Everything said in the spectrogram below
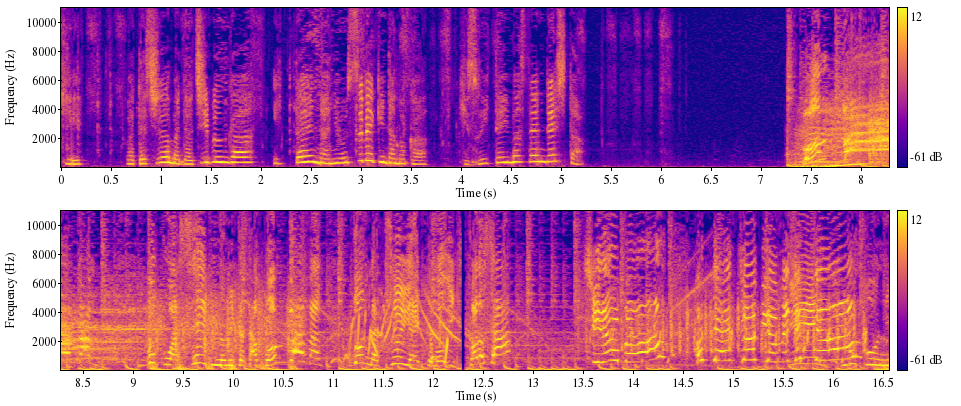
時私はまだ自分が一体何をすべきなのか気づいていませんでした。ボンバーマン！僕は正義の味方ボンバーマン！どんな強い相手も撃ち殺さシルバー！お誕生日おめでとう！僕に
